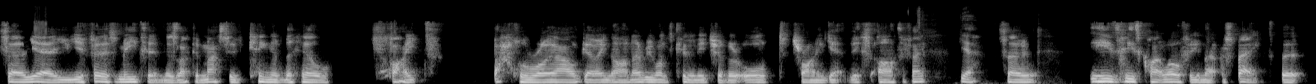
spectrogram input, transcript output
So yeah, you, you first meet him. There's like a massive King of the Hill fight, battle royale going on. Everyone's killing each other, all to try and get this artifact. Yeah. So he's he's quite wealthy in that respect, but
